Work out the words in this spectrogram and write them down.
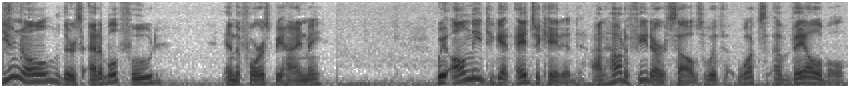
you know there's edible food in the forest behind me? We all need to get educated on how to feed ourselves with what's available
